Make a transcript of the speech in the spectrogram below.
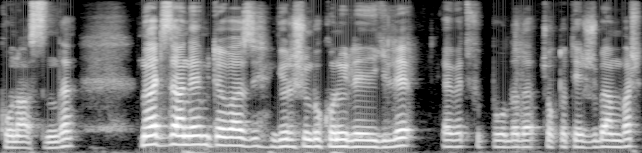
konu aslında. Nacizane mütevazi görüşüm bu konuyla ilgili. Evet futbolda da çok da tecrübem var.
